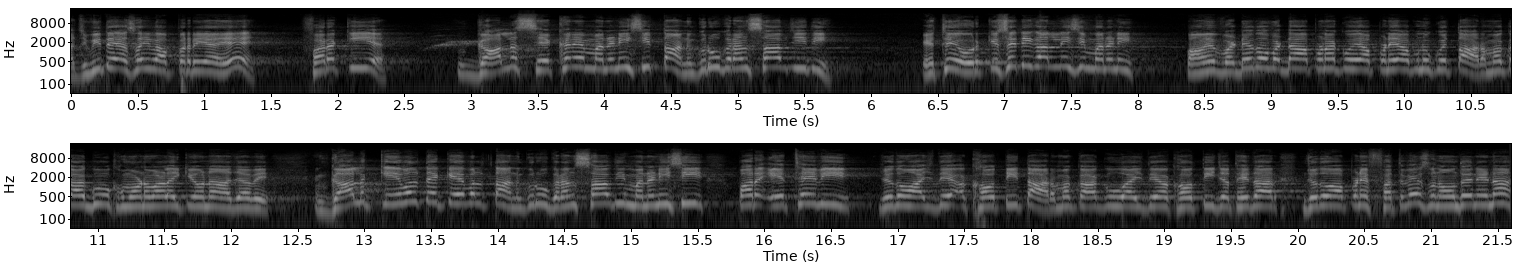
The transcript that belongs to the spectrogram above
ਅੱਜ ਵੀ ਤੇ ਐਸਾ ਹੀ ਵਾਪਰ ਰਿਹਾ ਏ। ਫ਼ਰਕ ਕੀ ਹੈ? ਗੱਲ ਸਿੱਖ ਨੇ ਮੰਨਣੀ ਸੀ ਧੰਨ ਗੁਰੂ ਗ੍ਰੰਥ ਸਾਹਿਬ ਜੀ ਦੀ। ਇੱਥੇ ਹੋਰ ਕਿਸੇ ਦੀ ਗੱਲ ਨਹੀਂ ਸੀ ਮੰਨਣੀ। ਭਾਵੇਂ ਵੱਡੇ ਤੋਂ ਵੱਡਾ ਆਪਣਾ ਕੋਈ, ਆਪਣੇ ਆਪ ਨੂੰ ਕੋਈ ਧਾਰਮਿਕ ਆਗੂ ਖਮਾਉਣ ਵਾਲਾ ਹੀ ਕਿਉਂ ਨਾ ਆ ਜਾਵੇ। ਗੱਲ ਕੇਵਲ ਤੇ ਕੇਵਲ ਧੰਨ ਗੁਰੂ ਗ੍ਰੰਥ ਸਾਹਿਬ ਦੀ ਮੰਨਣੀ ਸੀ, ਪਰ ਇੱਥੇ ਵੀ ਜਦੋਂ ਅੱਜ ਦੇ ਅਖੌਤੀ ਧਾਰਮਿਕ ਆਗੂ, ਅੱਜ ਦੇ ਅਖੌਤੀ ਜਥੇਦਾਰ ਜਦੋਂ ਆਪਣੇ ਫਤਵੇ ਸੁਣਾਉਂਦੇ ਨੇ ਨਾ,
